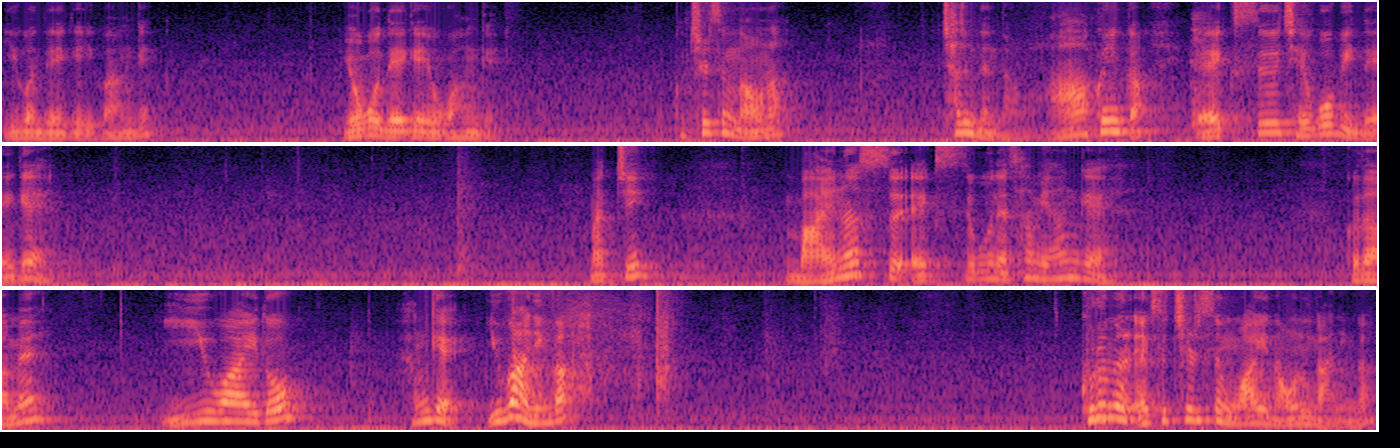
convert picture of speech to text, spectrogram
이거 네 개, 이거 한 개? 요거 네 개, 요거 한 개. 그럼 7승 나오나? 찾으면 된다고. 아, 그러니까 x 제곱이 4개. 맞지? 마이너스 x분의 3이 한 개. 그 다음에 2y도 한 개. 이거 아닌가? 그러면 x 7승 y 나오는 거 아닌가?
